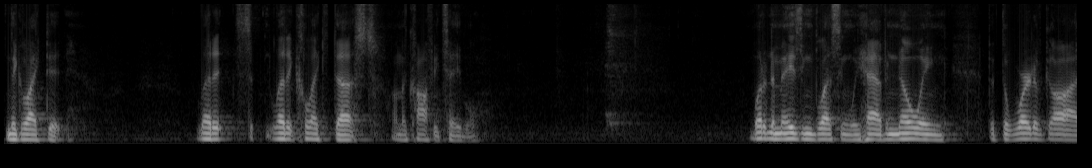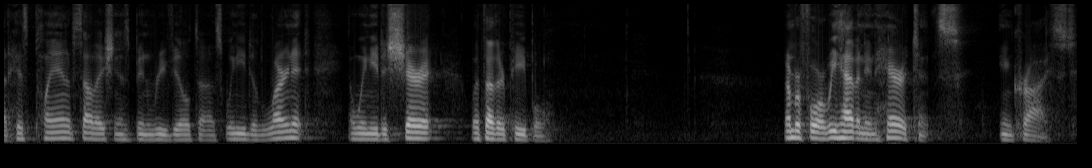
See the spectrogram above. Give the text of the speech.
neglect it let it, let it collect dust on the coffee table. What an amazing blessing we have knowing that the Word of God, His plan of salvation, has been revealed to us. We need to learn it and we need to share it with other people. Number four, we have an inheritance in Christ.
